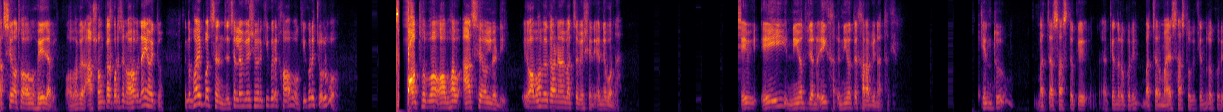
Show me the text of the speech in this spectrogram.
আছে অথবা অভাব হয়ে যাবে। অভাবের আশঙ্কা করেছেন, অভাব নেই হয়তো। কিন্তু ভয় পাচ্ছেন যে ছেলে বেশি হলে কি করে খাওয়াবো, কি করে চলবো? অথবা অভাব আছে অলরেডি এই অভাবের কারণে আমি বাচ্চা বেশি নেব না। এই এই নিয়ত যেন, এই নিয়তে খারাপই না থাকে। কিন্তু বাচ্চার স্বাস্থ্যকে কেন্দ্র করে, বাচ্চার মায়ের স্বাস্থ্যকে কেন্দ্র করে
